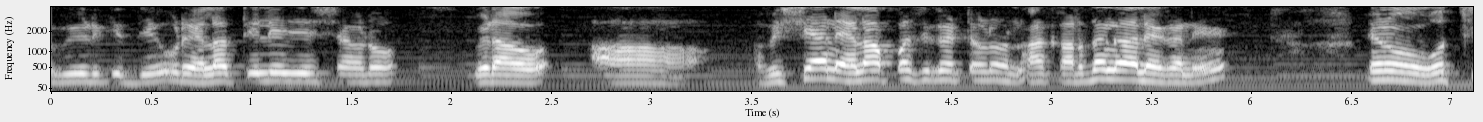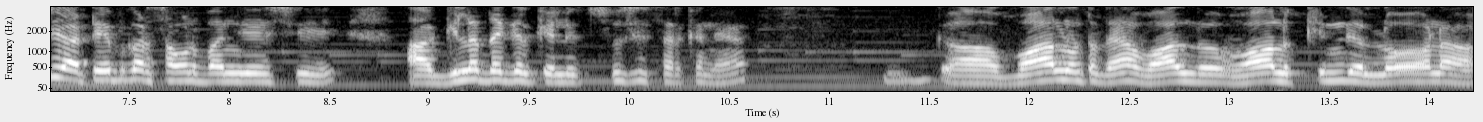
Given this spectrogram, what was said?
వీడికి దేవుడు ఎలా తెలియజేశాడో వీడు ఆ- విషయాన్ని ఎలా పసిగట్టాడో నాకు అర్థం కాలే కానీ నేను వచ్చి ఆ టేప్ కార్డ్ సౌండ్ బంద్ చేసి ఆ గిల్ల దగ్గరికి వెళ్ళి చూసేసరికనే వాల్ ఉంటుంది ఆ వాల్ వాల్ కింద లోన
